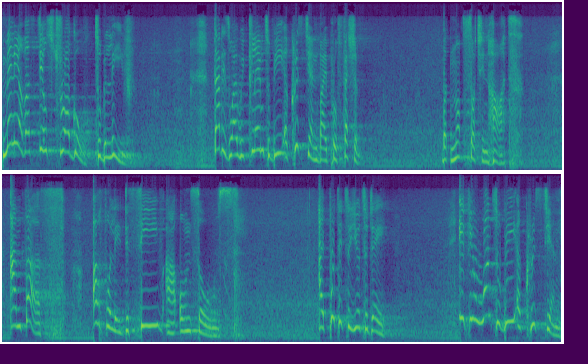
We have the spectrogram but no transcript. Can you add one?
Many of us still struggle to believe. That is why we claim to be a Christian by profession, but not such in heart, and thus awfully deceive our own souls. I put it to you today. If you want to be a Christian,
